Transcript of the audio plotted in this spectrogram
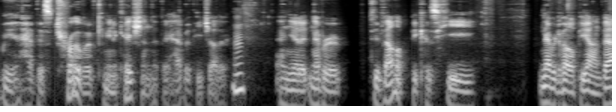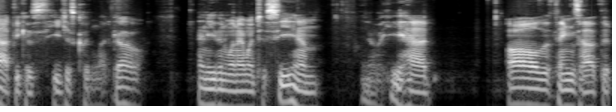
we had this trove of communication that they had with each other, Mm. and yet it never developed because he never developed beyond that because he just couldn't let go. And even when I went to see him, you know, he had all the things out that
